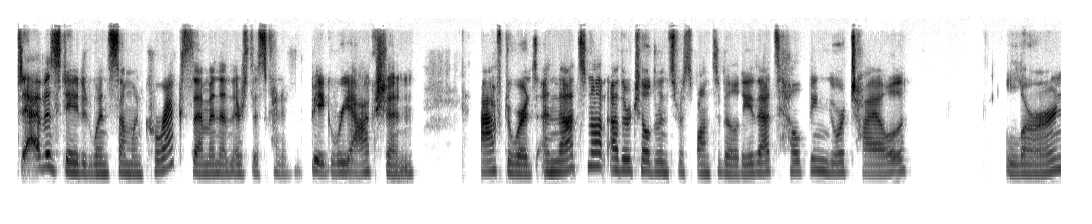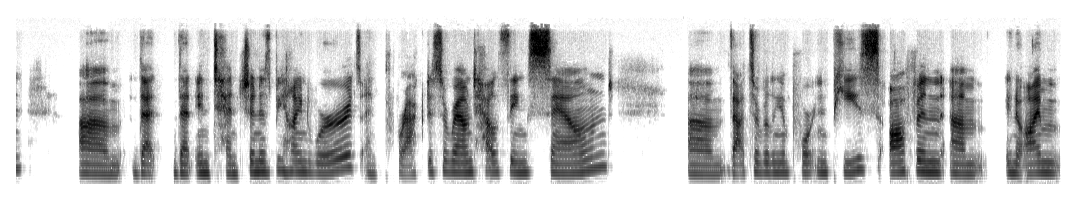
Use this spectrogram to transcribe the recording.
devastated when someone corrects them. And then there's this kind of big reaction afterwards. And that's not other children's responsibility. That's helping your child learn um, that that intention is behind words and practice around how things sound. Um, that's a really important piece. Often, um, you know, I'm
